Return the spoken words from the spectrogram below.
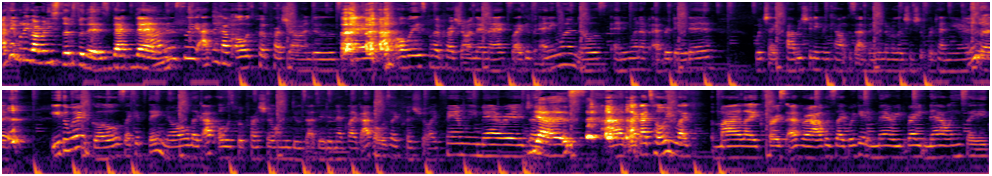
I can't believe I really stood for this back then. Honestly, I think I've always put pressure on dudes. Like, I've always put pressure on their necks. Like, if anyone knows anyone I've ever dated, which I probably shouldn't even count because I've been in a relationship for 10 years, but either way it goes, like if they know, like I've always put pressure on the dudes I dated. Like, like I've always like pushed for like family, marriage. Like, yes. I, like I told you, like my like first ever, I was like, we're getting married right now, and he's like,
